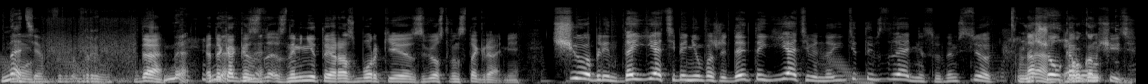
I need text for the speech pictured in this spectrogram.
На Ну. тебе в- врыв. Да. На, Это на, как на. зна- знаменитые разборки звезд в Инстаграме. Чё, блин, да я тебя не уважаю, да это я тебя, да иди ты в задницу, там все. Да, Нашел кого Логан- учить.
